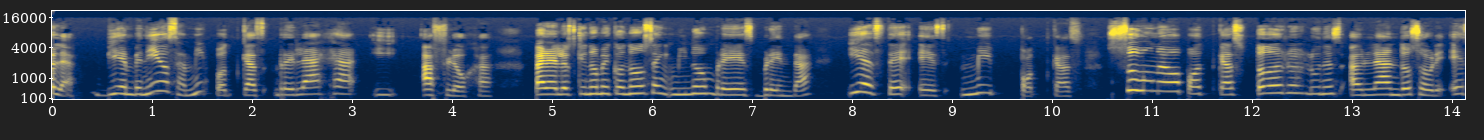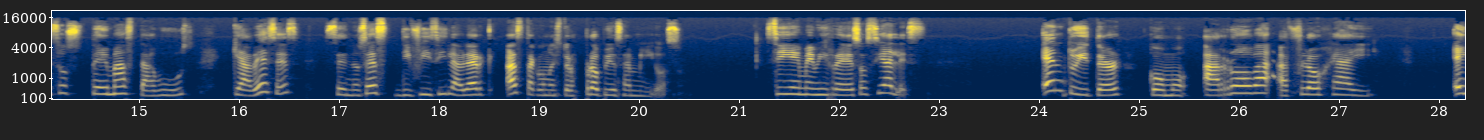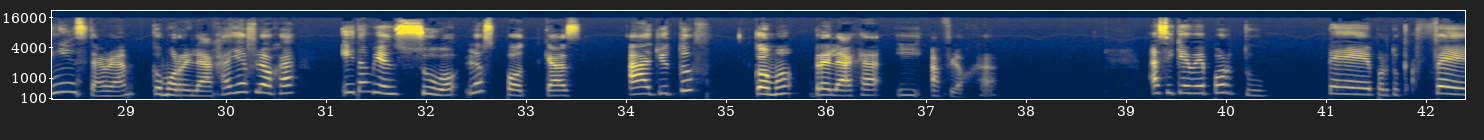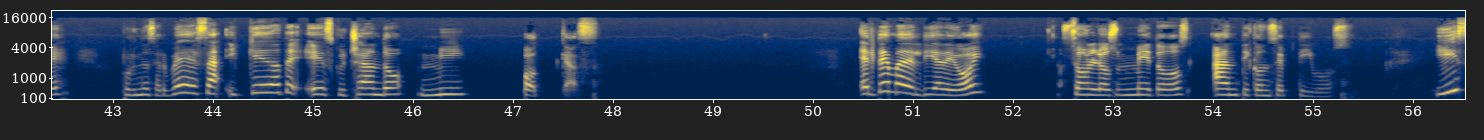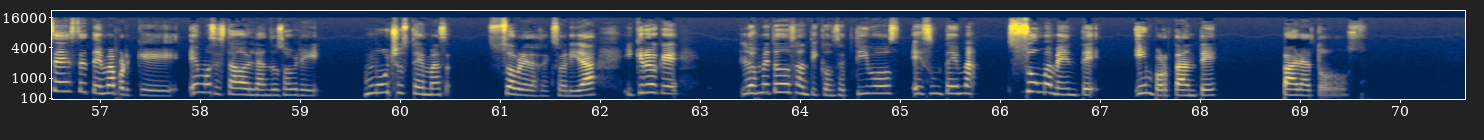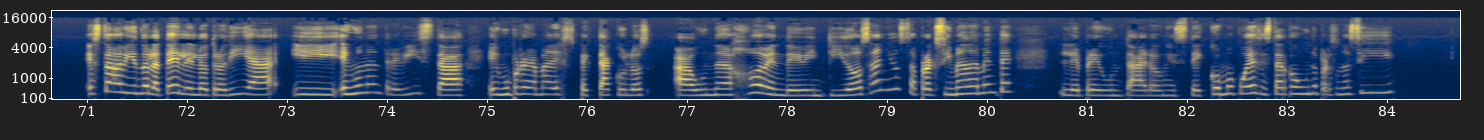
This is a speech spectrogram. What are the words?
Hola, bienvenidos a mi podcast Relaja y Afloja. Para los que no me conocen, mi nombre es Brenda y este es mi podcast. Subo un nuevo podcast todos los lunes hablando sobre esos temas tabús que a veces se nos es difícil hablar hasta con nuestros propios amigos. Sígueme en mis redes sociales. En Twitter como arroba afloja y en Instagram como relaja y afloja y también subo los podcasts a YouTube como relaja y afloja. Así que ve por tu té, por tu café, por una cerveza y quédate escuchando mi podcast. El tema del día de hoy son los métodos anticonceptivos. Hice este tema porque hemos estado hablando sobre muchos temas sobre la sexualidad y creo que los métodos anticonceptivos es un tema sumamente importante para todos. Estaba viendo la tele el otro día y en una entrevista en un programa de espectáculos a una joven de 22 años aproximadamente le preguntaron este cómo puedes estar con una persona así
